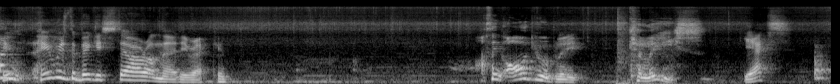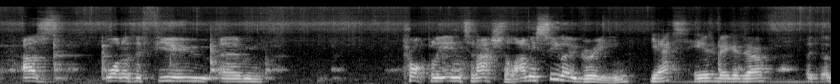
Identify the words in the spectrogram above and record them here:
Who, who was the biggest star on there, do you reckon? I think arguably Khalees Yes. as one of the few um, properly international. I mean, CeeLo Green, Yes, he was big as well. uh, uh,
